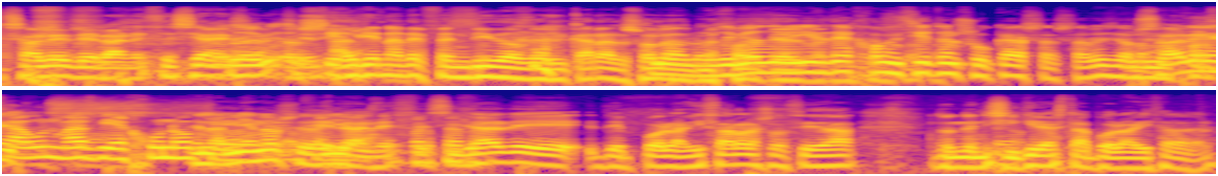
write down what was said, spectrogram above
sale de la necesidad de si alguien ha defendido del cara al sol. No, es lo mejor debió de ir la de jovencito en su casa, ¿sabes? A lo Sale- mejor- Es aún más viejuno En la que- mía no se veía. la necesidad de, de polarizar a la sociedad donde ni siquiera está polarizada. ¿no?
